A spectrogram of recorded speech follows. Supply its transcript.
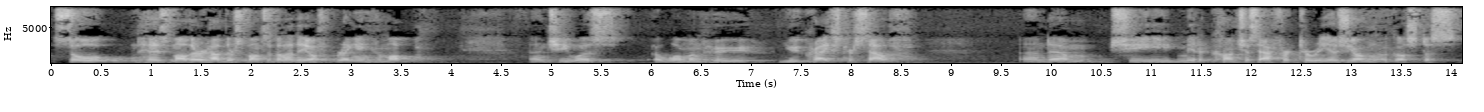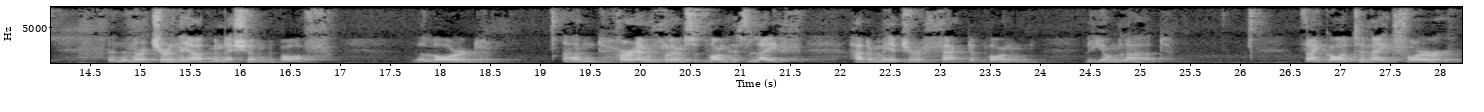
So his mother had the responsibility of bringing him up, and she was a woman who knew Christ herself and um, she made a conscious effort to raise young Augustus in the nurture and the admonition of the Lord. And her influence upon his life had a major effect upon the young lad. Thank God tonight for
